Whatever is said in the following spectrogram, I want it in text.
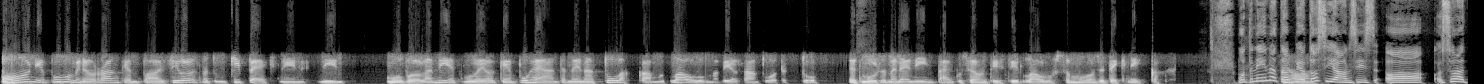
On, ja puhuminen on rankempaa. Silloin, jos mä tuun kipeäksi, niin, niin mulla voi olla niin, että mulla ei oikein puheääntä meinaa tullakaan, mutta laulun mä vielä saan tuotettua. Että mulla se menee niin päin, kun se on tietysti laulussa, mulla on se tekniikka. Mutta Niina Tapio, Joo. tosiaan siis uh, sä olet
